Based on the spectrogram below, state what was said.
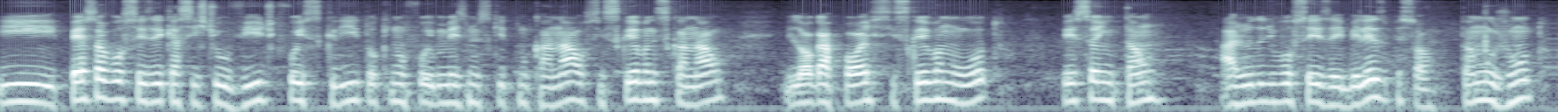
E peço a vocês aí que assistiu o vídeo, que foi inscrito ou que não foi mesmo inscrito no canal, se inscreva nesse canal. E logo após, se inscreva no outro. Peça então a ajuda de vocês aí, beleza, pessoal? Tamo junto.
